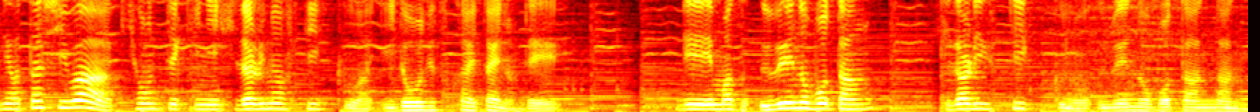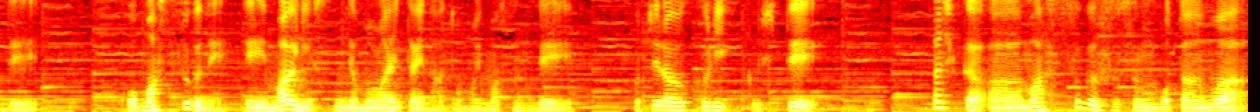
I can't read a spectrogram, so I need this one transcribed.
で、私は基本的に左のスティックは移動で使いたいので、で、まず上のボタン、左スティックの上のボタンなんで、こうまっすぐね、え前に進んでもらいたいなと思いますんで、こちらをクリックして、確かまっすぐ進むボタンは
